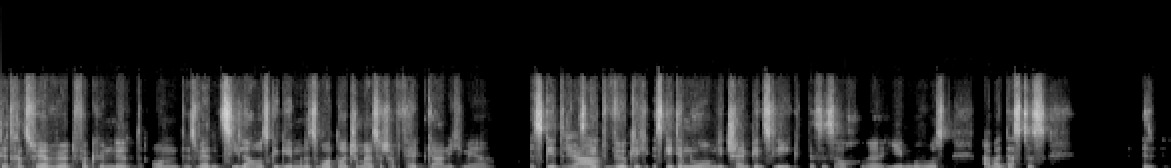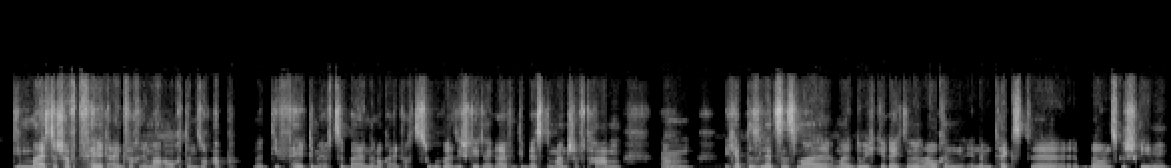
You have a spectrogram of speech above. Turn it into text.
der Transfer wird verkündet und es werden Ziele ausgegeben und das Wort deutsche Meisterschaft fällt gar nicht mehr. Es geht, ja. es geht wirklich, es geht ja nur um die Champions League, das ist auch äh, jedem bewusst, aber dass das, äh, die Meisterschaft fällt einfach immer auch dann so ab. Ne? Die fällt dem FC Bayern dann auch einfach zu, weil sie schlicht und ergreifend die beste Mannschaft haben. Mhm. Ähm, ich habe das letztens mal, mal durchgerechnet und auch in, in einem Text äh, bei uns geschrieben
